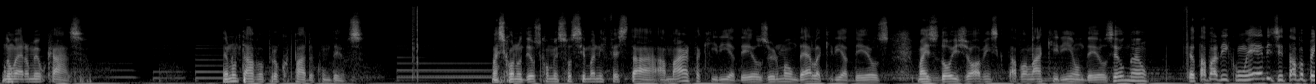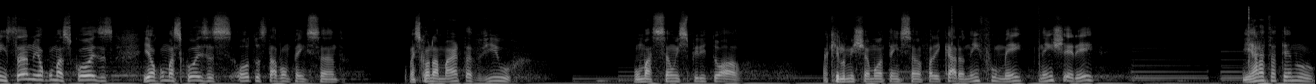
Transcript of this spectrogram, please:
Não era o meu caso. Eu não estava preocupado com Deus. Mas quando Deus começou a se manifestar, a Marta queria Deus, o irmão dela queria Deus, mas dois jovens que estavam lá queriam Deus. Eu não. Eu estava ali com eles e estava pensando em algumas coisas, e algumas coisas outros estavam pensando. Mas quando a Marta viu uma ação espiritual, aquilo me chamou a atenção. Eu falei, cara, eu nem fumei, nem cheirei. E ela está tendo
